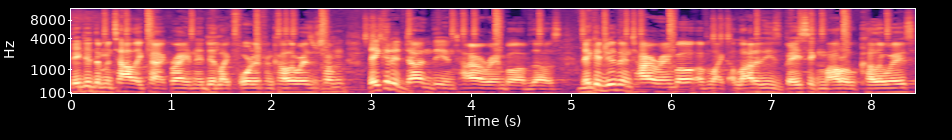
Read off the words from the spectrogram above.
they did the metallic pack, right? And they did like four different colorways or something. They could have done the entire rainbow of those. They could do the entire rainbow of like a lot of these basic model colorways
